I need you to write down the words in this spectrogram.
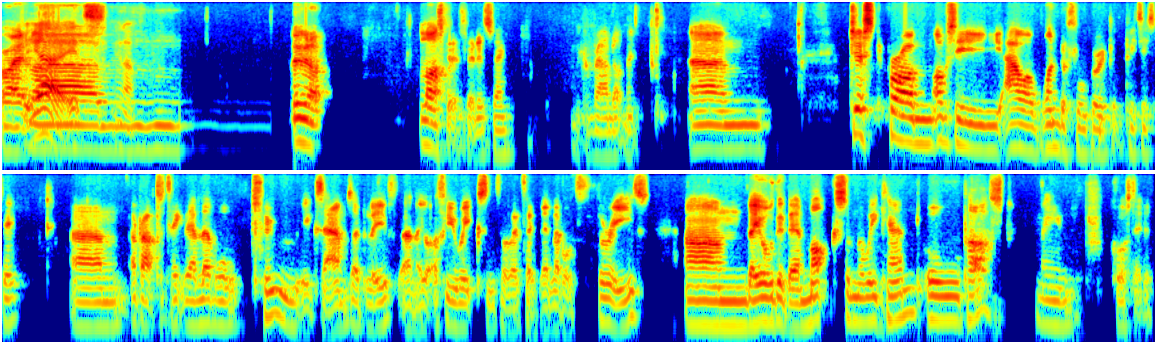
All right. But yeah, it's, you know. um, Moving on. Last bit of fitness thing. We can round up, mate. Um, just from obviously our wonderful group at the PTC, um, about to take their level two exams, I believe, and they got a few weeks until they take their level threes. Um, they all did their mocks on the weekend, all passed. I mean, of course they did.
